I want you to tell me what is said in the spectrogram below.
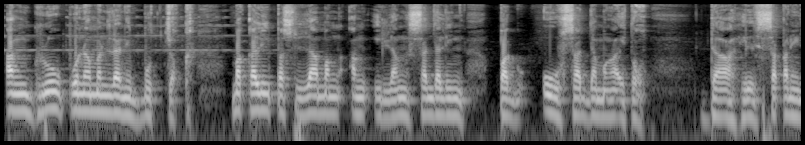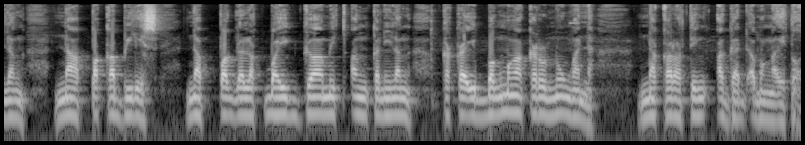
Ang grupo naman la ni Butchok, makalipas lamang ang ilang sandaling pag-usad ng mga ito dahil sa kanilang napakabilis na paglalakbay gamit ang kanilang kakaibang mga karunungan nakarating agad ang mga ito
